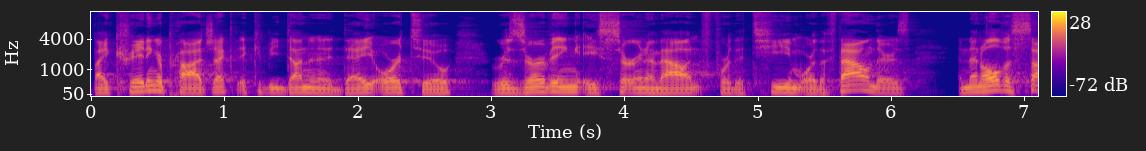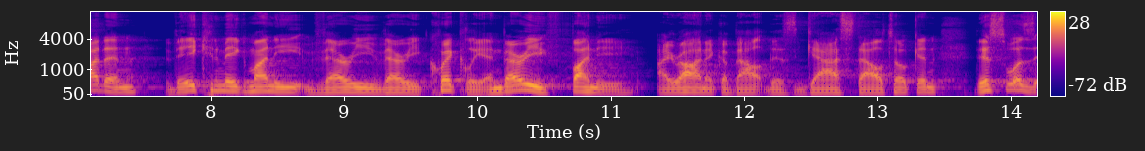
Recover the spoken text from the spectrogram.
by creating a project. It could be done in a day or two, reserving a certain amount for the team or the founders. And then all of a sudden, they can make money very, very quickly. And very funny, ironic about this gas DAO token. This was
